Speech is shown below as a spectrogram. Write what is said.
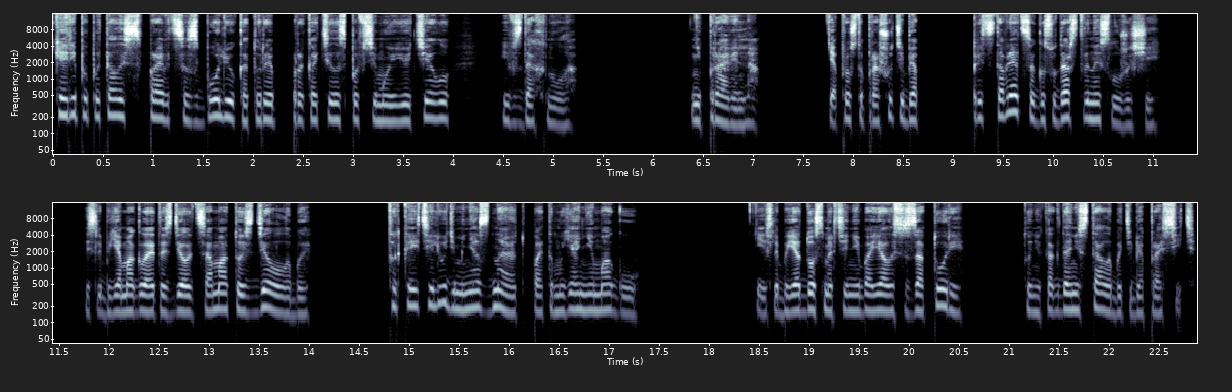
Кэрри попыталась справиться с болью, которая прокатилась по всему ее телу, и вздохнула. «Неправильно. Я просто прошу тебя представляться государственной служащей. Если бы я могла это сделать сама, то сделала бы. Только эти люди меня знают, поэтому я не могу. Если бы я до смерти не боялась за Тори, то никогда не стала бы тебя просить.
